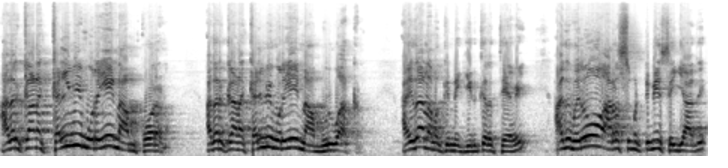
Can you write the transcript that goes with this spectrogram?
அதற்கான கல்வி முறையை நாம் கோரணும். அதற்கான கல்வி முறையை நாம் உருவாக்கணும். அதுதான் நமக்கு இன்னைக்கு இருக்கிற தேவை. அது வெறும் அரசு மட்டுமே செய்யாது.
